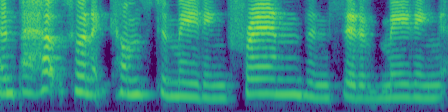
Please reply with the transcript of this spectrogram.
And perhaps when it comes to meeting friends, instead of meeting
